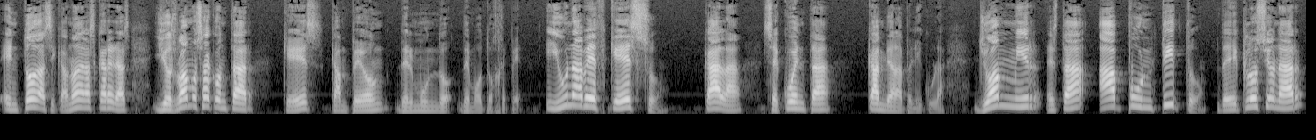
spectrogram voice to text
en todas y cada una de las carreras, y os vamos a contar que es campeón del mundo de MotoGP. Y una vez que eso cala, se cuenta, cambia la película. Joan Mir está a puntito de eclosionar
